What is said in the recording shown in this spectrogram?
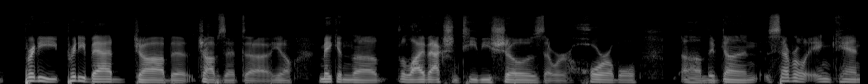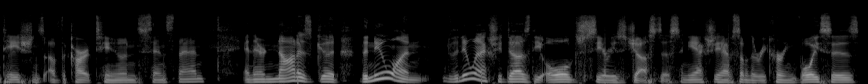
pretty pretty bad job uh, jobs at uh, you know making the the live action TV shows that were horrible. Um, they've done several incantations of the cartoon since then, and they're not as good. The new one, the new one actually does the old series justice, and you actually have some of the recurring voices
